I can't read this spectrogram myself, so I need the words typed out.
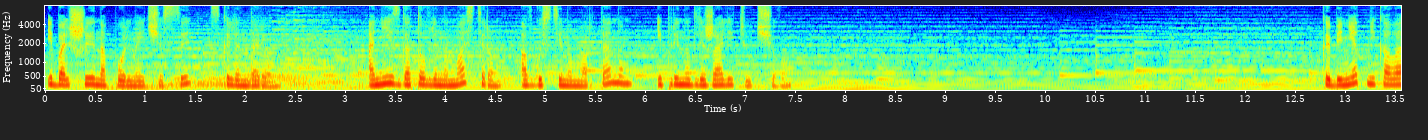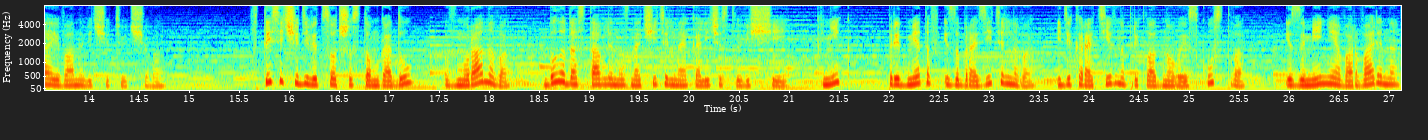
и большие напольные часы с календарем. Они изготовлены мастером Августином Мартеном и принадлежали Тютчеву. Кабинет Николая Ивановича Тютчева. В 1906 году в Мураново было доставлено значительное количество вещей, книг, предметов изобразительного и декоративно-прикладного искусства из имения Варварина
